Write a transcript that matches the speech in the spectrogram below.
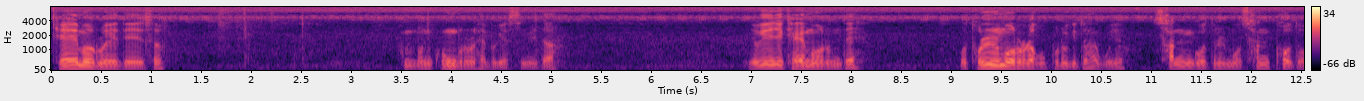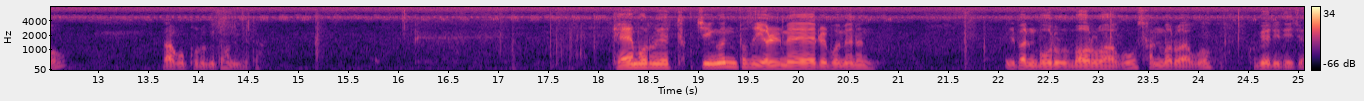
개머루에 대해서 한번 공부를 해보겠습니다. 여기 이제 개머루인데 뭐 돌모루라고 부르기도 하고요. 산고들, 뭐 산포도라고 부르기도 합니다. 개머루의 특징은 벌써 열매를 보면은 일반 모루, 머루하고 산머루하고 구별이 되죠.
